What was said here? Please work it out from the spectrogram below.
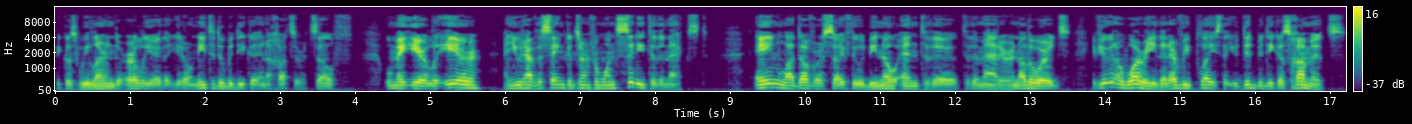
because we learned earlier that you don't need to do bedika in a chatzer itself. Umeir leir, and you'd have the same concern from one city to the next. Ein ladavar saif, there would be no end to the to the matter. In other words, if you're going to worry that every place that you did bedikas chametz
